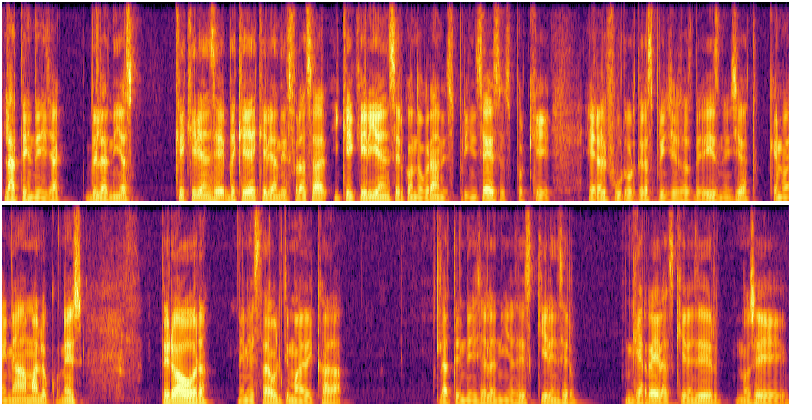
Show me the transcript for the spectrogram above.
la tendencia de las niñas que querían ser, de qué querían disfrazar y qué querían ser cuando grandes, princesas, porque era el furor de las princesas de Disney, ¿cierto? Que no hay nada malo con eso. Pero ahora en esta última década, la tendencia de las niñas es quieren ser guerreras, quieren ser, no sé,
